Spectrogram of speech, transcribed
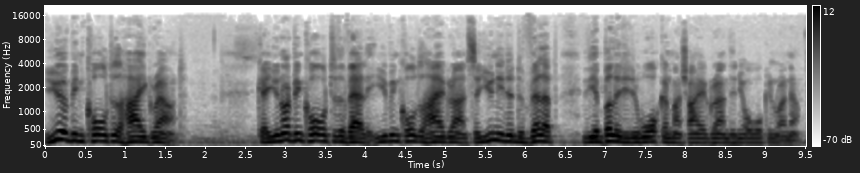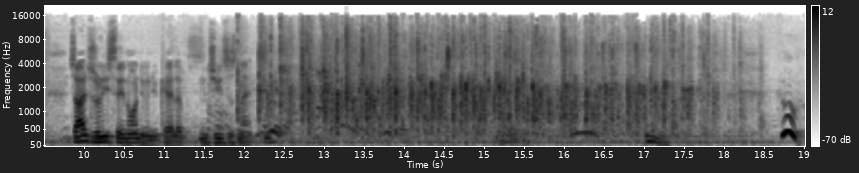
you have been called to the high ground. Okay, you're not being called to the valley. You've been called to the higher ground. So you need to develop the ability to walk on much higher ground than you're walking right now. So I just release the anointing on you, Caleb, in Jesus' name. Whew.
